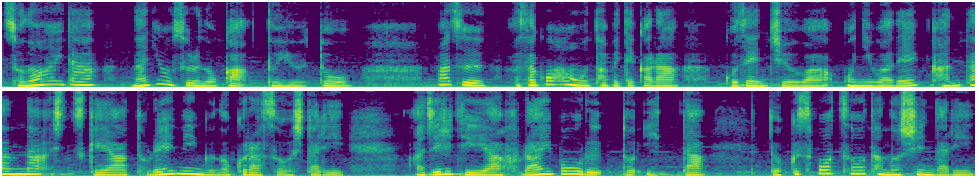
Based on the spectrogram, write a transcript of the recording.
その間何をするのかというとまず朝ごはんを食べてから午前中はお庭で簡単なしつけやトレーニングのクラスをしたりアジリティやフライボールといったドッグスポーツを楽しんだり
